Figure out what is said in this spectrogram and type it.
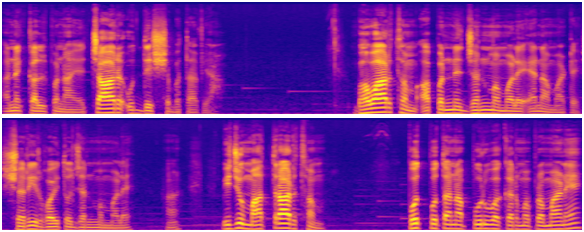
અને કલ્પનાએ ચાર ઉદ્દેશ્ય બતાવ્યા. ભવાર્થમ આપણને જન્મ મળે એના માટે. શરીર હોય તો જન્મ મળે. હા. બીજું માત્રાર્થમ પોતપોતાના પૂર્વકર્મ પ્રમાણે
